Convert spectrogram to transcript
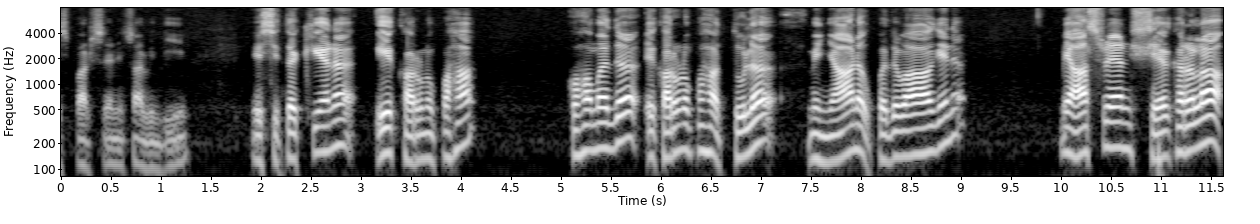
ස්පර්ශ නිසා විඳීම ඒ සිත කියන ඒ කරුණු පහ කොහොමද ඒ කරුණු පහ තුළ මේ ඥාන උපදවාගෙන මේ ආශ්‍රයන් ෂෙයා කරලා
